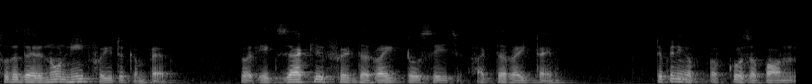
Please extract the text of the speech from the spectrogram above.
so that there is no need for you to compare. You are exactly fit the right dosage at the right time. Depending, of, course, upon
